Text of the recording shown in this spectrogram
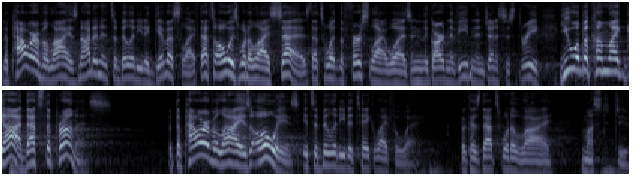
The power of a lie is not in its ability to give us life. That's always what a lie says. That's what the first lie was in the Garden of Eden in Genesis 3. You will become like God. That's the promise. But the power of a lie is always its ability to take life away, because that's what a lie must do.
